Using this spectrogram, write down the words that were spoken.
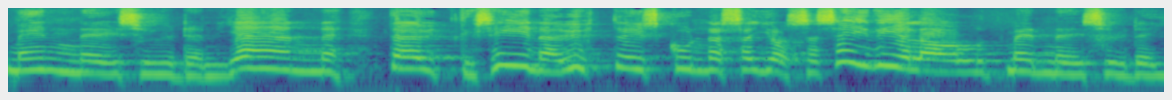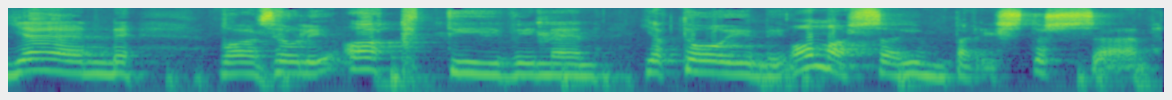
menneisyyden jäänne täytti siinä yhteiskunnassa, jossa se ei vielä ollut menneisyyden jäänne, vaan se oli aktiivinen ja toimi omassa ympäristössään.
